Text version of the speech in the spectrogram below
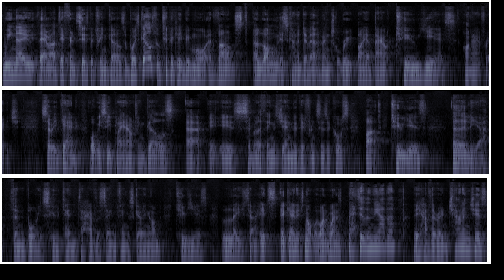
we know there are differences between girls and boys. Girls will typically be more advanced along this kind of developmental route by about two years on average. So, again, what we see play out in girls uh, is similar things, gender differences, of course, but two years earlier than boys who tend to have the same things going on two years later. It's again, it's not one, one is better than the other. They have their own challenges,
